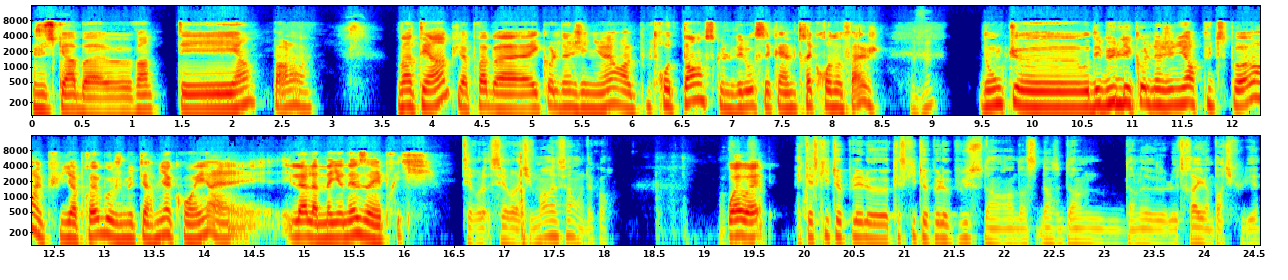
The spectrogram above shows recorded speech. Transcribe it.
jusqu'à bah, 21 par là. 21, puis après, bah, école d'ingénieur, plus trop de temps, parce que le vélo, c'est quand même très chronophage. Mmh. Donc, euh, au début de l'école d'ingénieur, plus de sport, et puis après, bah, je m'étais remis à courir, et, et, là, la mayonnaise avait pris. C'est rel relativement récent, d'accord. Okay. Ouais, ouais. Et qu'est-ce qui te plaît le, qu'est-ce qui te plaît le plus dans, dans, dans, dans, dans le, le, trail en particulier?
